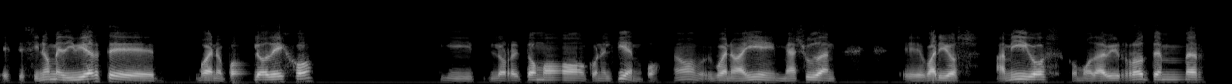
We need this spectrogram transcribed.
este, si no me divierte, bueno, pues lo dejo y lo retomo con el tiempo. ¿no? Bueno, ahí me ayudan eh, varios amigos como David Rottenberg,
